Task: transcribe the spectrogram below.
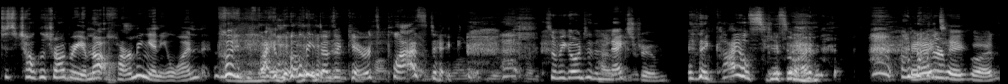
just chocolate strawberry. I'm not harming anyone. Like my Lily doesn't care. It's plastic. So we go into the next room, and then Kyle sees one. Can I take one?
